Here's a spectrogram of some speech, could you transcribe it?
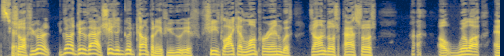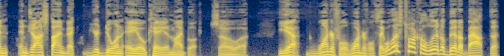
So if you're gonna you're gonna do that, she's in good company. If you if she's like and lump her in with John Dos Passos, uh, Willa and, and John Steinbeck, you're doing A-OK in my book. So, uh, yeah, wonderful, wonderful thing. Well, let's talk a little bit about the,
